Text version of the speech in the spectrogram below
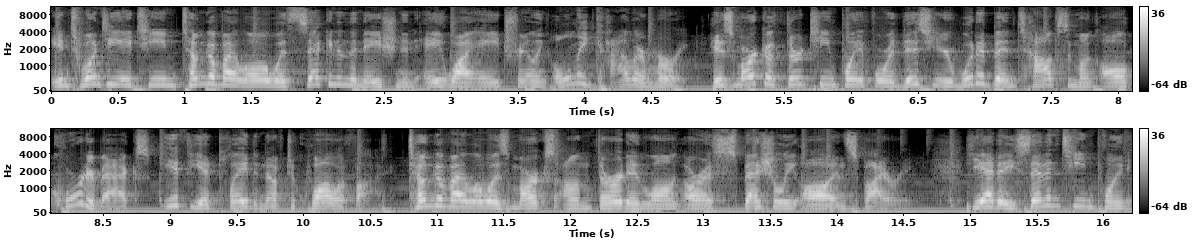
In 2018, Tagovailoa was second in the nation in AYA, trailing only Kyler Murray. His mark of 13.4 this year would have been tops among all quarterbacks if he had played enough to qualify. Tagovailoa's marks on third and long are especially awe-inspiring. He had a 17.8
